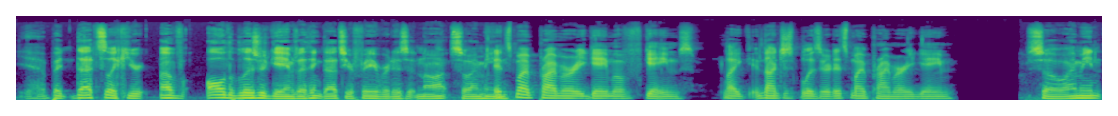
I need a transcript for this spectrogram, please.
Yeah, but that's like your of all the Blizzard games. I think that's your favorite, is it not? So I mean, it's my primary game of games. Like not just Blizzard, it's my primary game. So I mean,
